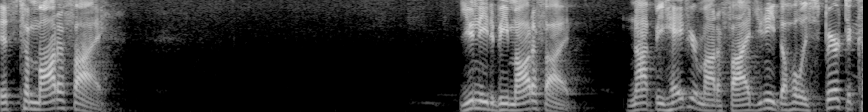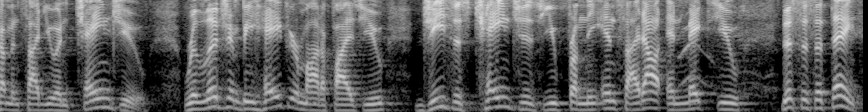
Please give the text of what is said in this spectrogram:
It's to modify. You need to be modified, not behavior modified. You need the Holy Spirit to come inside you and change you. Religion behavior modifies you. Jesus changes you from the inside out and makes you this is the thing.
